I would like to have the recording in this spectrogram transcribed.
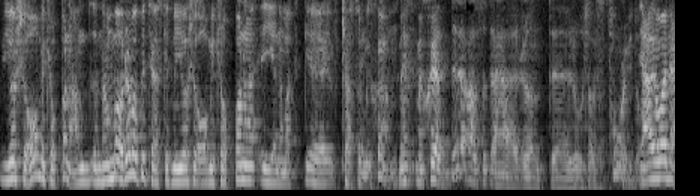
gör sig av med kropparna. Han, han mördar dem upp i träsket men gör sig av med kropparna genom att eh, kasta dem i sjön. Men, men skedde alltså det här runt eh, Roslagstorg då? Ja, ja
